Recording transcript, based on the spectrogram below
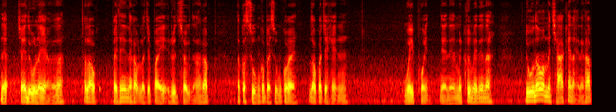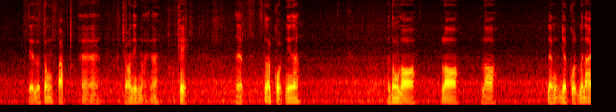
เนี่ยใช้ดูอะไรอย่างนะถ้าเราไปที่นี่นะครับเราจะไปรูทเชิร์นะครับ แล้วก็ซูมเข้าไปซูมเข้าไป เราก็จะเห็น waypoint เนี่ยเนี่ยมันขึ้นไปนี่นะ ดูนะว่ามันช้าแค่ไหนนะครับเดี๋ยวเราต้องปรับอจอนิดหน่อยนะโอเคนะถ้าเรากดนี้นะเราต้องรอรอรอยังอย่ากดไม่ได้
